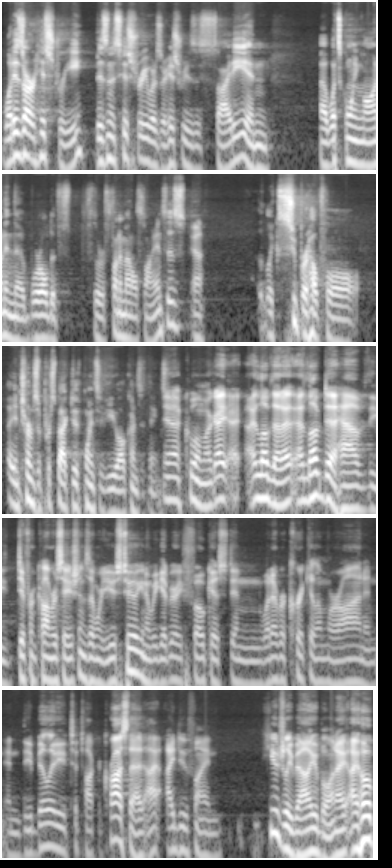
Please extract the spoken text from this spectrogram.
what is our history, business history, what is our history as a society, and uh, what's going on in the world of sort of fundamental sciences, Yeah. Like super helpful in terms of perspective, points of view, all kinds of things. Yeah, cool, Mark. I, I, love that. I, I love to have the different conversations than we're used to. You know, we get very focused in whatever curriculum we're on, and, and the ability to talk across that, I, I do find hugely valuable. And I, I hope,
